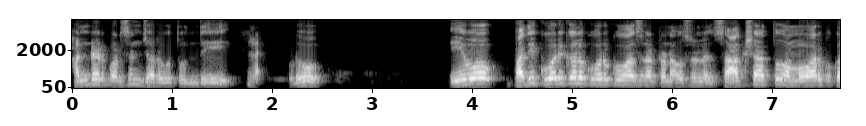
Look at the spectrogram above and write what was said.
హండ్రెడ్ పర్సెంట్ జరుగుతుంది. ఇప్పుడు ఏవో పది కోరికలు కోరుకోవాల్సినటువంటి అవసరం లేదు. సాక్షాత్తు అమ్మవారికి ఒక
